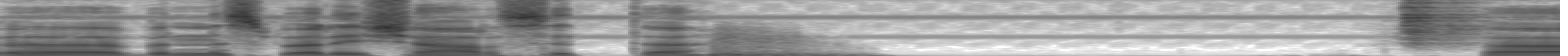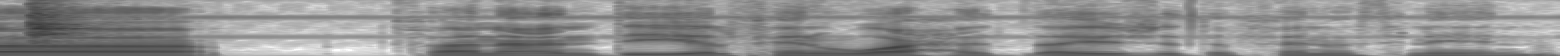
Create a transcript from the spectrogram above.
آه بالنسبة لشهر ستة ف... فأنا عندي ألفين وواحد لا يوجد ألفين واثنين.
